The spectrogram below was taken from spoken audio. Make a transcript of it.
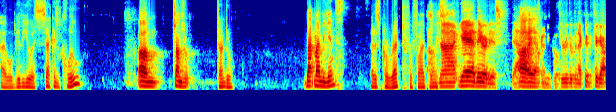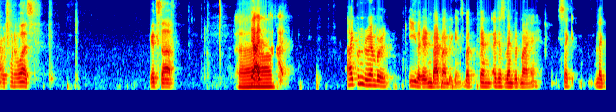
I will give you a second clue. Um, Chandru. Chandru, Batman Begins. that is correct for five points. Nah, yeah, there it is. Yeah, Ah, I was yeah. trying to go through them and I couldn't figure out which one it was. Good stuff. Yeah, Uh, I, I, I couldn't remember either in Batman Begins, but then I just went with my second, like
